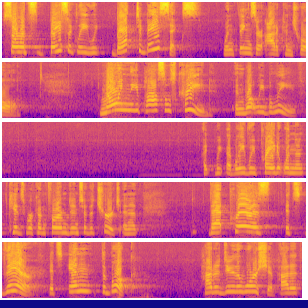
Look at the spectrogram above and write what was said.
So it's basically we, back to basics when things are out of control. Knowing the Apostles' Creed and what we believe. I, we, I, believe we prayed it when the kids were confirmed into the church, and it, that prayer is it's there. It's in the book. How to do the worship, how to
